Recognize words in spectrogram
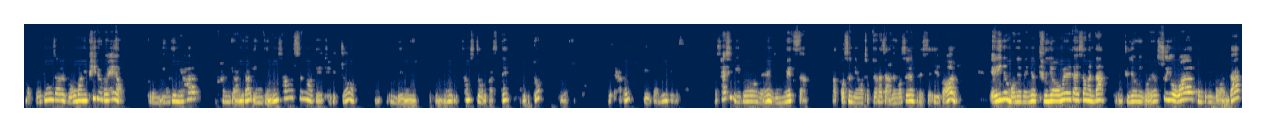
막 노동자를 너무 많이 필요로 해요. 그럼 임금이 하락하는 게 아니라 임금이 상승하게 되겠죠. 그런 내용이 상식적으로 봤을 때 이것도 틀렸습니다. 답은 1번이 되겠습니다. 42번은 문맥상 바꿔쓴 내용을 적절하지 않은 것은 그랬어요. 1번 A는 뭐냐면요. 균형을 달성한다. 그럼 균형이 뭐예요? 수요와 공급이 뭐한다?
